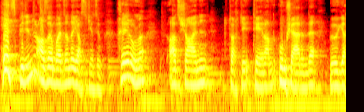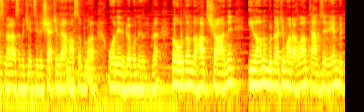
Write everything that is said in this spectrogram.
Heç birinin Azərbaycanda yası keçib. Xeyr ola Hacı Şahinin tutaq ki Tehran Qum şəhərində böyük yas mərasimi keçirilir. Şəkillərini asıblar, onu ediblər, bunu ediblər və oradan da Hacı Şahini İranın buradakı maraqlarını təmsil edən bir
